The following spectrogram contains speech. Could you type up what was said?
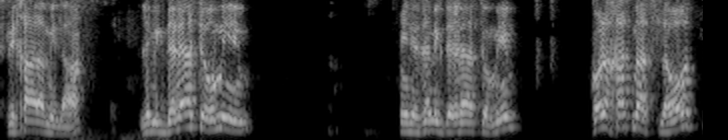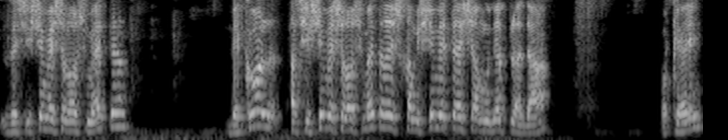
סליחה על המילה, למגדלי התאומים, הנה זה מגדלי התאומים, כל אחת מהצלעות זה 63 מטר, בכל ה-63 מטר יש 59 עמודי פלדה, אוקיי?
